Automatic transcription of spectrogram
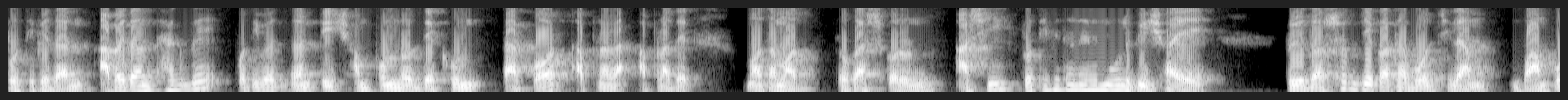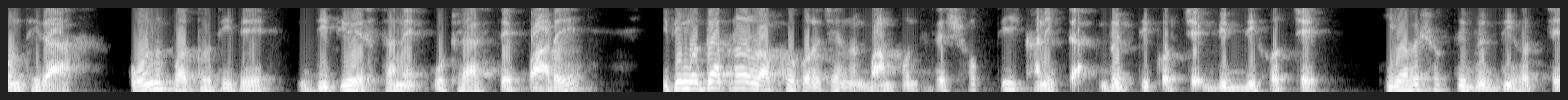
প্রতিবেদন, আবেদন থাকবে। প্রতিবেদনটি সম্পূর্ণ দেখুন, তারপর আপনারা, আপনাদের মতামত প্রকাশ করুন। আসি প্রতিবেদনের মূল বিষয়ে। প্রিয় দর্শক, যে কথা বলছিলাম, বামপন্থীরা কোন পদ্ধতিতে দ্বিতীয় স্থানে উঠে আসতে পারে? ইতিমধ্যে আপনারা লক্ষ্য করেছেন, বামপন্থীদের শক্তি খানিকটা বৃদ্ধি করছে, বৃদ্ধি হচ্ছে। কীভাবে শক্তি বৃদ্ধি হচ্ছে?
